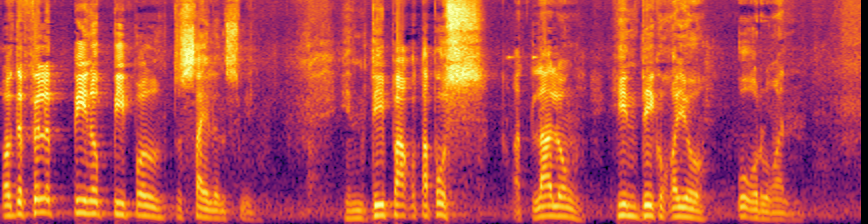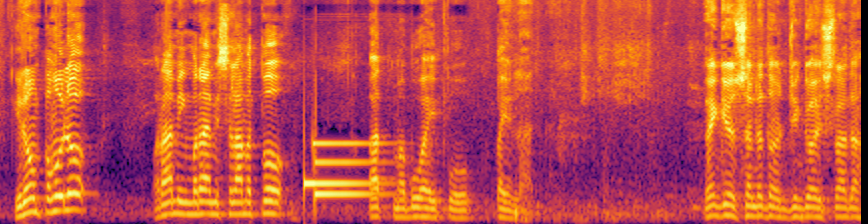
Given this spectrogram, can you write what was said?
of the Filipino people to silence me. Hindi pa ako tapos at lalong hindi ko kayo uurungan. Ginoong Pangulo, maraming maraming salamat po at mabuhay po kayong lahat. Thank you, Senator Jingo Estrada.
